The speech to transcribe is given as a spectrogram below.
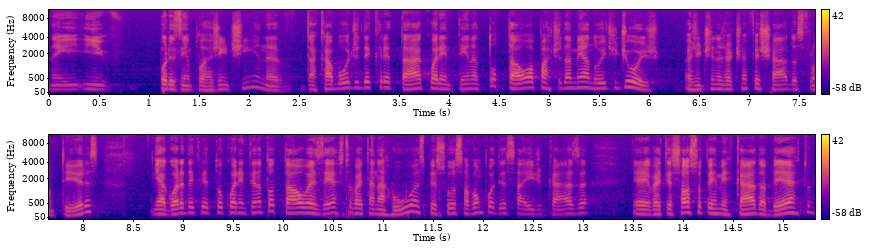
Né? E, e, por exemplo, a Argentina acabou de decretar a quarentena total a partir da meia-noite de hoje. A Argentina já tinha fechado as fronteiras, e agora decretou quarentena total. O exército vai estar na rua, as pessoas só vão poder sair de casa, é, vai ter só supermercado aberto.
